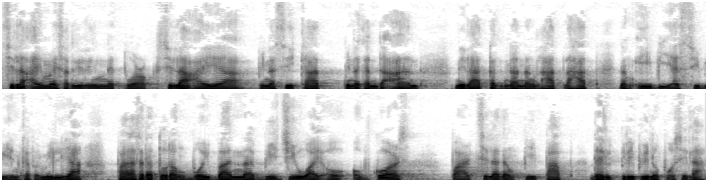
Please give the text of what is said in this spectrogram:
Sila ay may sariling network. Sila ay ah, pinasikat, pinagandaan, nilatag na ng lahat-lahat ng ABS-CBN kapamilya para sa naturang boy band na BGYO. Of course, part sila ng P-pop dahil Pilipino po sila.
